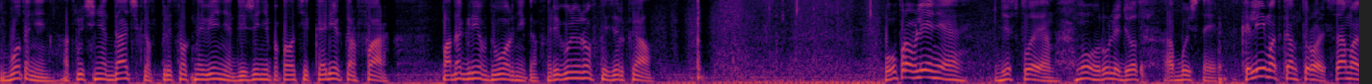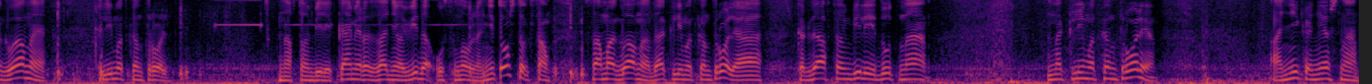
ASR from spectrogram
Вот они, отключение датчиков, предстолкновение, движение по полосе, корректор фар, подогрев дворников, регулировка зеркал. Управление дисплеем. Ну, руль идет обычный. Климат-контроль. Самое главное, климат-контроль на автомобиле. Камера заднего вида установлена. Не то, что там самое главное, да, климат-контроль, а когда автомобили идут на, на климат-контроле, они, конечно...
